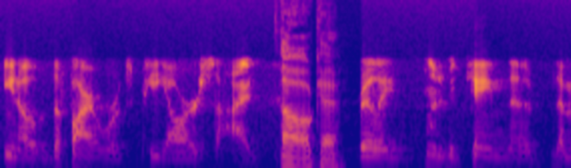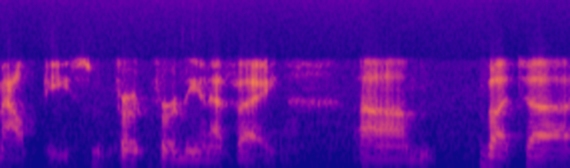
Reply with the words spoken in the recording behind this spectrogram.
you know, the fireworks PR side. Oh, okay. really kind of became the, the mouthpiece for, for the NFA. Um, but uh,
